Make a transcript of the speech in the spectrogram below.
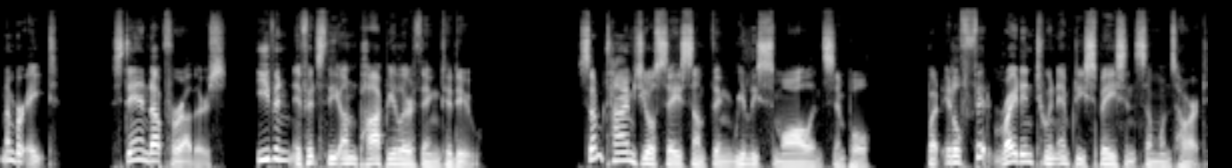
Number eight, stand up for others, even if it's the unpopular thing to do. Sometimes you'll say something really small and simple, but it'll fit right into an empty space in someone's heart.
